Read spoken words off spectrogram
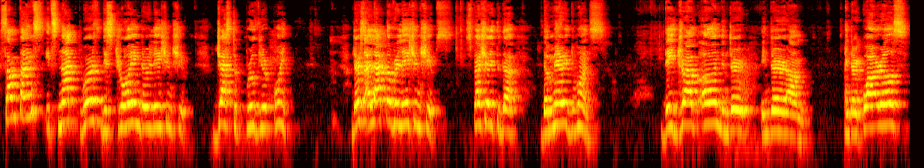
Sometimes it's not worth destroying the relationship just to prove your point. There's a lot of relationships, especially to the, the married ones. They drag on in their in their um in their quarrels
